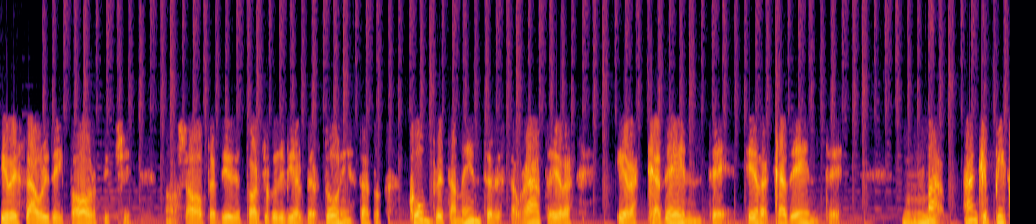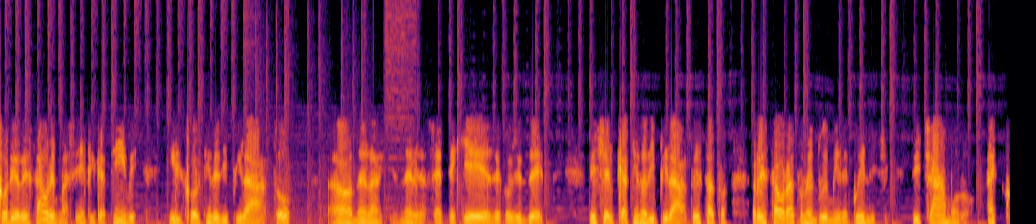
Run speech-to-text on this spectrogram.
I restauri dei portici, non so, per dire il portico di Via Albertoni è stato completamente restaurato, era, era cadente, era cadente, ma anche piccoli restauri ma significativi. Il cortile di Pilato, no, nella, nelle sette chiese cosiddette, dice il catino di Pilato è stato restaurato nel 2015, diciamolo, ecco.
